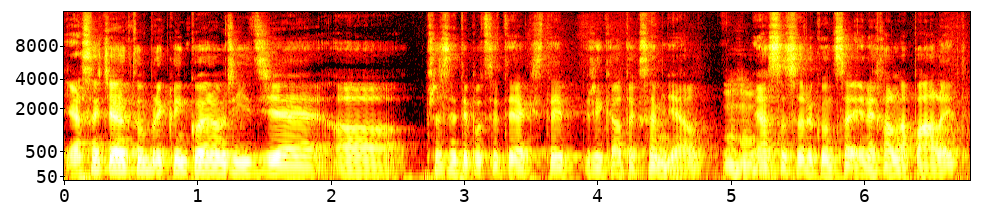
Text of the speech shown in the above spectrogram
Já jsem chtěl k tomu Bricklinku jenom říct, že uh, přesně ty pocity, jak jste říkal, tak jsem měl. Mm-hmm. Já jsem se dokonce i nechal napálit.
